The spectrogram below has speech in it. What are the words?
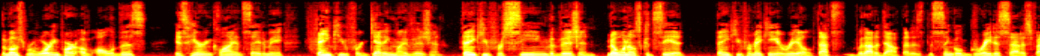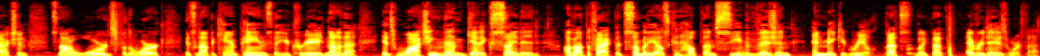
The most rewarding part of all of this is hearing clients say to me, Thank you for getting my vision. Thank you for seeing the vision. No one else could see it. Thank you for making it real. That's without a doubt. That is the single greatest satisfaction. It's not awards for the work. It's not the campaigns that you create. None of that. It's watching them get excited about the fact that somebody else can help them see the vision and make it real. That's like that every day is worth that.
